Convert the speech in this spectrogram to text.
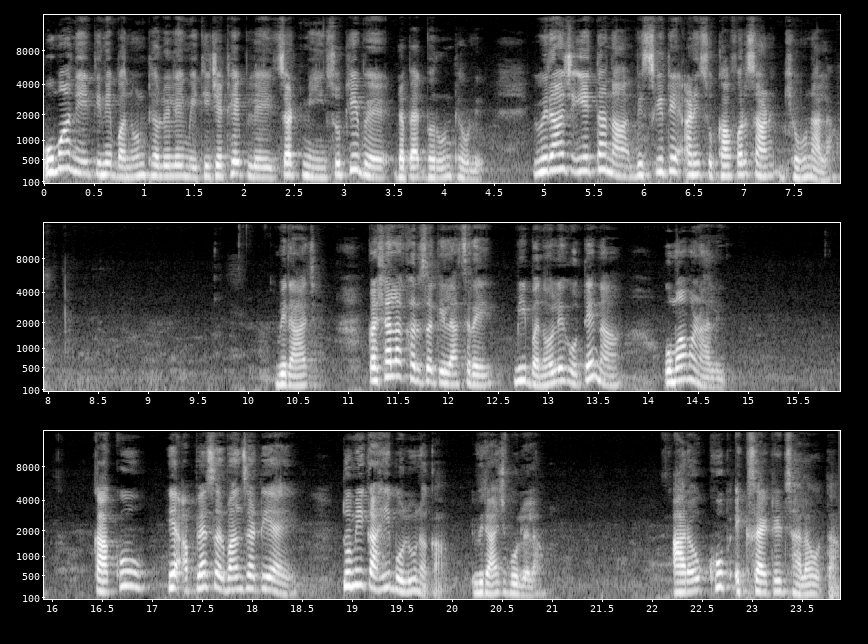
उमाने तिने बनवून ठेवलेले मेथीचे ठेपले चटणी सुकी भेळ डब्यात भरून ठेवले. विराज येताना बिस्किटे आणि सुका फरसाण घेऊन आला. विराज कशाला खर्च केलास रे? मी बनवले होते ना उमा म्हणाली. काकू हे आपल्या सर्वांसाठी आहे. तुम्ही काही बोलू नका विराज बोलला. आरव खूप एक्सायटेड झाला होता.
